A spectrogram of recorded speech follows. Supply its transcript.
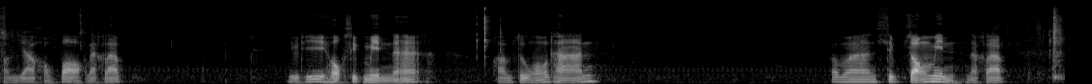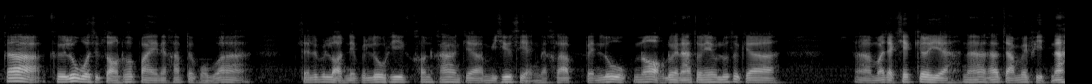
ความยาวของปอกนะครับ อยู่ที่ 60 มิลนะฮะความสูงของฐาน ประมาณ 12 มิลนะครับ ก็คือลูกเบอร์12 ทั่วไปนะครับ แต่ผมว่าเซเลบ l ลอดเนี่ยเป็นลูกที่ค่อนข้างจะมีชื่อเสียงนะครับ เป็นลูกนอกด้วยนะ ตัวนี้รู้สึกจะ มาจากเช็กเกเรียนะฮะถ้าจำไม่ผิดนะ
